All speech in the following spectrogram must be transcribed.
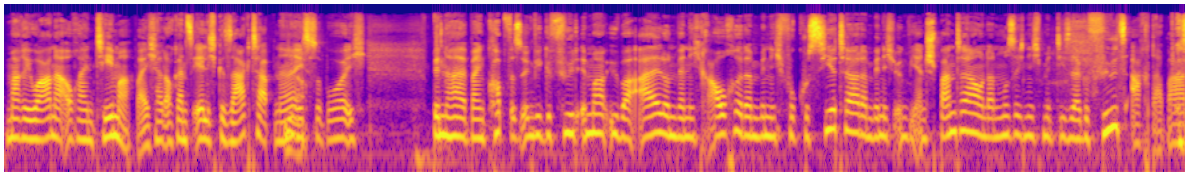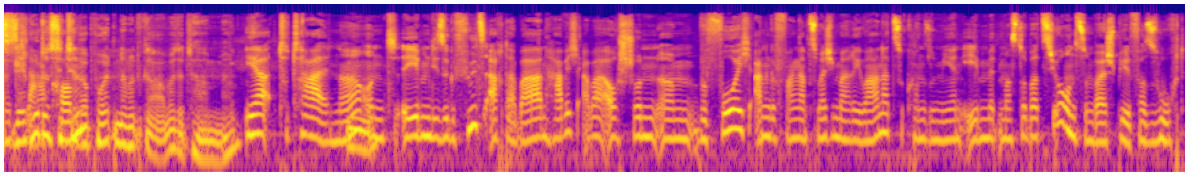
Marihuana auch ein Thema, weil ich halt auch ganz ehrlich gesagt habe, ne, Ja. ich so boah, ich bin halt, mein Kopf ist irgendwie gefühlt immer überall und wenn ich rauche, dann bin ich fokussierter, dann bin ich irgendwie entspannter und dann muss ich nicht mit dieser Gefühlsachterbahn Es ist sehr gut, dass die klarkommen. Therapeuten damit gearbeitet haben. Ja? Ja, total. Ne? Und eben diese Gefühlsachterbahn habe ich aber auch schon, ähm, bevor ich angefangen habe, zum Beispiel Marihuana zu konsumieren, eben mit Masturbation zum Beispiel versucht,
